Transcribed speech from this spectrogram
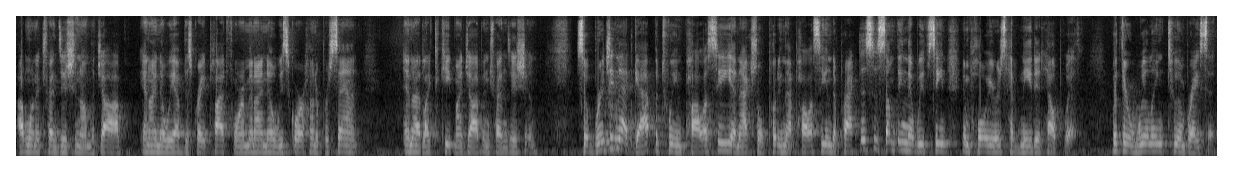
I want to transition on the job. And I know we have this great platform, and I know we score 100%, and I'd like to keep my job in transition. So, bridging that gap between policy and actual putting that policy into practice is something that we've seen employers have needed help with, but they're willing to embrace it.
